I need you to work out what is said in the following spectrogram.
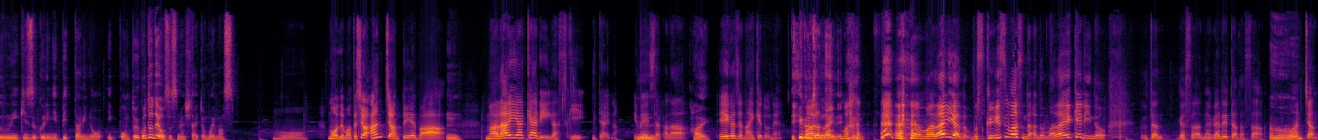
雰囲気作りにぴったりの一本ということでおすすめしたいと思います。もうでも私はあんちゃんといえば、うん、マライア・キャリーが好きみたいなイメージだから、はい。映画じゃないけどね。映画じゃないね。まあうんま マライアのクリスマスのあのマライア・キャリーの歌がさ流れたらさ、うんもうあんちゃんっ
